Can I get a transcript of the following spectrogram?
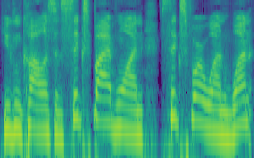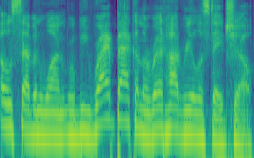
You can call us at 651 641 1071. We'll be right back on the Red Hot Real Estate Show.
